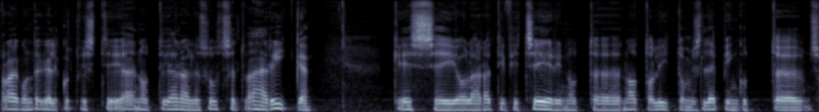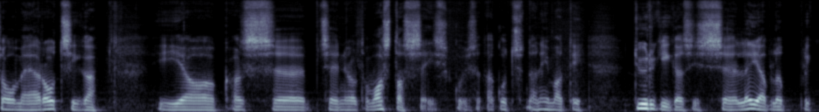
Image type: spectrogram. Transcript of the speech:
praegu on tegelikult vist jäänud järele suhteliselt vähe riike kes ei ole ratifitseerinud äh, NATO liitumislepingut äh, Soome ja Rootsiga. Ja kas äh, see nii-öelda vastasseis, kui seda kutsuda niimoodi, Türgiga siis leiab lõplik,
